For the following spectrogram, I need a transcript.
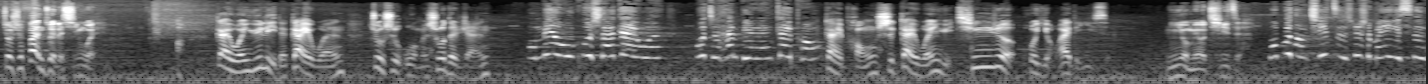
就是犯罪的行为。啊盖文语里的盖文就是我们说的人。我没有无故杀盖文，我只和别人盖棚。盖棚是盖文语亲热或友爱的意思。你有没有妻子？我不懂妻子是什么意思。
